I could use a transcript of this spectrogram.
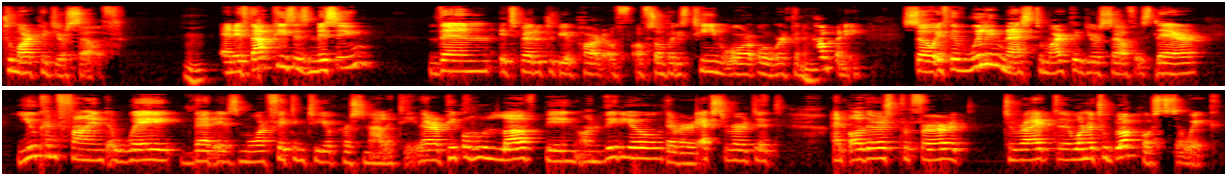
to market yourself. Mm-hmm. And if that piece is missing, then it's better to be a part of, of somebody's team or, or work in a mm-hmm. company. So if the willingness to market yourself is there, you can find a way that is more fitting to your personality. There are people who love being on video, they're very extroverted, and others prefer to write uh, one or two blog posts a week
